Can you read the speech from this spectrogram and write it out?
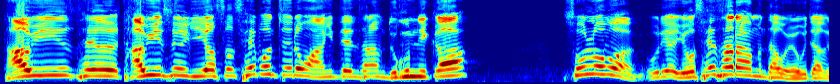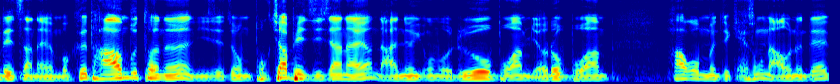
다윗을 다윗을 이어서 세 번째로 왕이 된 사람 은 누굽니까? 솔로몬. 우리가 요 세 사람은 다 외우자 그랬잖아요. 뭐 그 다음부터는 이제 좀 복잡해지잖아요. 나누고 뭐 르호보암, 여로보암 하고 뭐 이제 계속 나오는데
